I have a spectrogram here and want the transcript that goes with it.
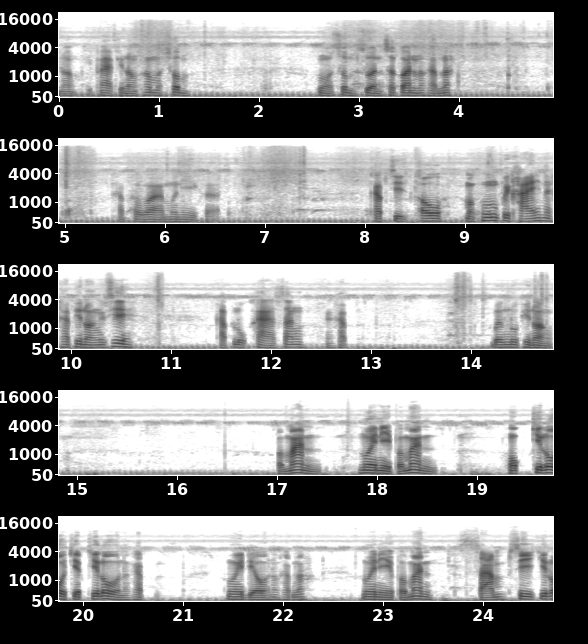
พี่น้องพี่พาพี่น้องเข้ามาชมหัวส้มสวนสะกอนนะครับเนาะครับเพราะว่าเมื่อนี้ก็ครับจิเอาหมักหุ้งไปขายนะครับ พี่น้องดูสิครับลูกค้าสั่งนะครับ เบิ้องดูพี่น้อง ประมาณหน่วยนี่ประมาณหกกิโลเจ็ดกิโลนะครับหน่วยเดียวนะครับเนาะหน่วยนี่ประมาณสามสี่กิโล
